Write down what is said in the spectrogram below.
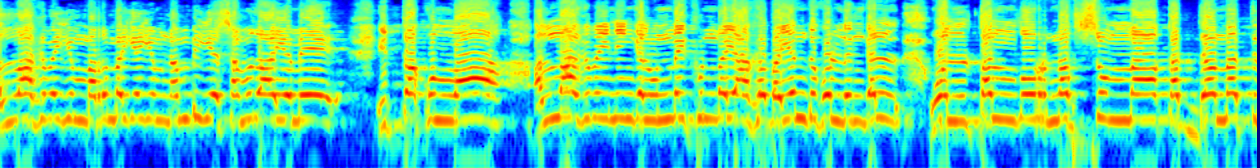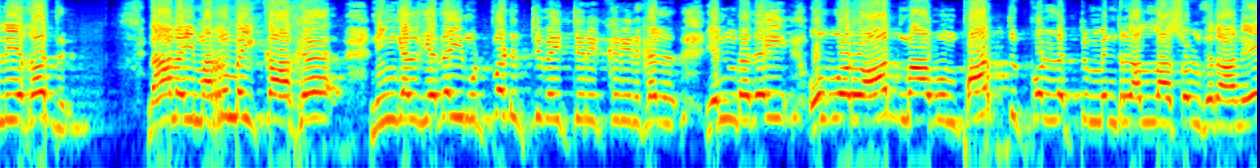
அல்லாஹுவையும் மறுமையையும் நம்பிய சமுதாயமே இத்தகுல்லா அல்லாஹுவை நீங்கள் உண்மைக்குண்மையாக பயந்து கொள்ளுங்கள். ஒல் தந்துர் நப்சும்மா கத்தமத் லிகத். நாளை மறுமைக்காக நீங்கள் எதை முற்படுத்தி வைத்திருக்கிறீர்கள் என்பதை ஒவ்வொரு ஆத்மாவும் பார்த்து கொள்ளட்டும் என்று அல்லாஹ் சொல்கிறானே.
